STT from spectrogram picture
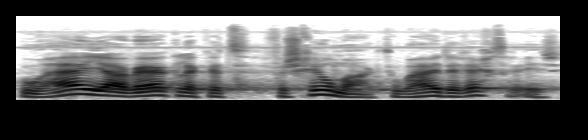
hoe hij ja werkelijk het verschil maakt. Hoe Hij de rechter is.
